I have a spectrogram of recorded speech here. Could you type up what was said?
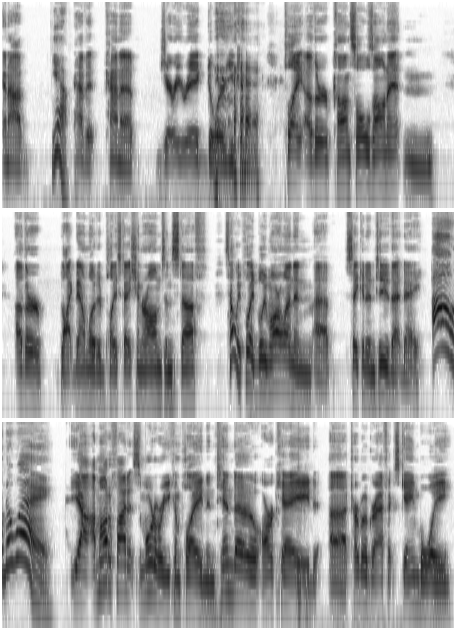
and I Yeah. have it kind of jerry rigged to where you can play other consoles on it and other like downloaded PlayStation ROMs and stuff. That's how we played Blue Marlin and uh, Suikoden 2 that day. oh, no way. Yeah, I modified it some more to where you can play Nintendo, arcade, uh, TurboGrafx, Game Boy,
